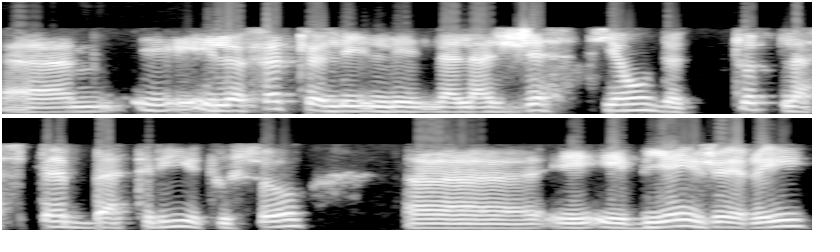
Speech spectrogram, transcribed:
Euh, et, le fait que les, la, gestion de tout l'aspect batterie et tout ça euh, est, est, bien gérée,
